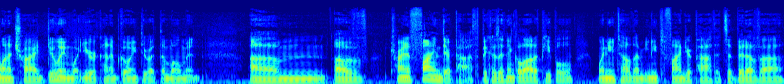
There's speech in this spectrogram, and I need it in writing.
want to try doing what you're kind of going through at the moment um, of trying to find their path. Because I think a lot of people, when you tell them you need to find your path, it's a bit of a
